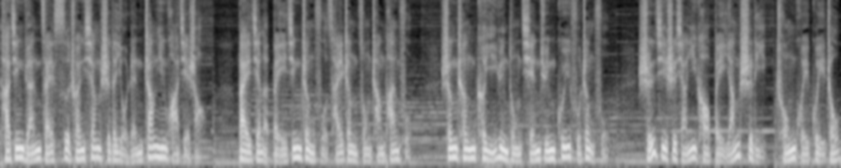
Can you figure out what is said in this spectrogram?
他经原在四川相识的友人张英华介绍，拜见了北京政府财政总长潘复，声称可以运动前军归附政府，实际是想依靠北洋势力重回贵州。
